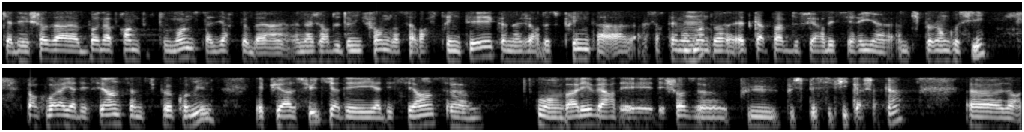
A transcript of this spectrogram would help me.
qu'il y a des choses à, bonnes à prendre pour tout le monde, c'est-à-dire que ben un nageur de demi-fond doit savoir sprinter, qu'un nageur de sprint à, à certains mmh. moments doit être capable de faire des séries un, un petit peu longues aussi. Donc voilà, il y a des séances un petit peu communes. Et puis ensuite, il y a des, il y a des séances euh, où on va aller vers des, des choses euh, plus, plus spécifiques à chacun, euh,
